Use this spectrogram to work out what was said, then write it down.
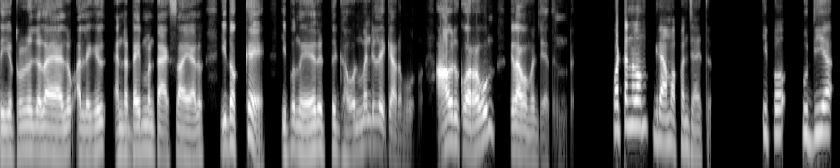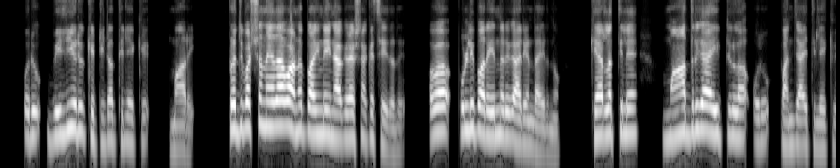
തിയേറ്ററുകളായാലും അല്ലെങ്കിൽ എന്റർടൈൻമെന്റ് ടാക്സ് ആയാലും ഇതൊക്കെ ഇപ്പോൾ നേരിട്ട് ഗവൺമെന്റിലേക്കാണ് പോകുന്നത്. ആ ഒരു കുറവും ഗ്രാമപഞ്ചായത്തിനുണ്ട്. വട്ടംകുളം ഗ്രാമപഞ്ചായത്ത്. ഇപ്പോൾ പുതിയ ഒരു വലിയൊരു കെട്ടിടത്തിലേക്ക് മാറി. പ്രതിപക്ഷ നേതാവാണ് ഇപ്പോൾ അതിന്റെ ഇനാഗ്രേഷനൊക്കെ ചെയ്തത്. അപ്പോൾ പുള്ളി പറയുന്നൊരു കാര്യം ഉണ്ടായിരുന്നു. കേരളത്തിലെ മാതൃകയായിട്ടുള്ള ഒരു പഞ്ചായത്തിലേക്ക്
